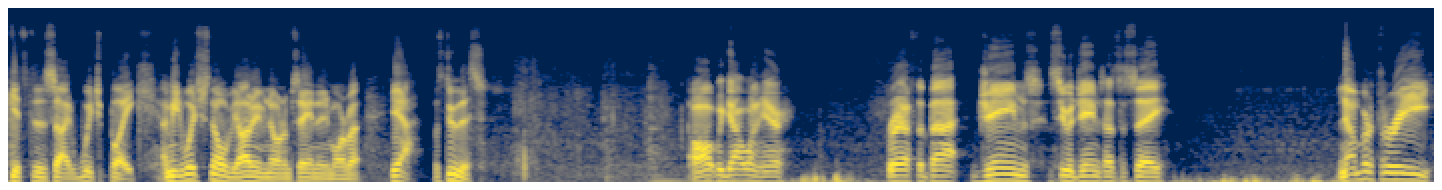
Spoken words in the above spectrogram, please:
gets to decide which bike. I mean, which snowmobile. I don't even know what I'm saying anymore, but yeah, let's do this. Oh, we got one here. Right off the bat. James, let's see what James has to say. Number three.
